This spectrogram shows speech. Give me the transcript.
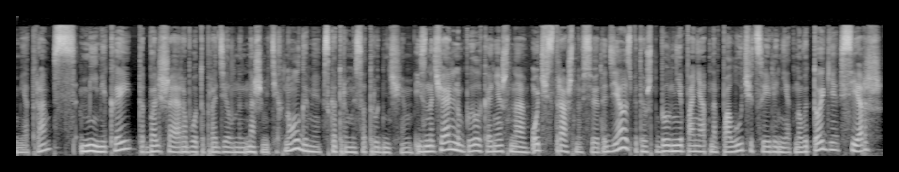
метра с мимикой. Это большая работа проделана нашими технологами, с которыми мы сотрудничаем. Изначально было, конечно, очень страшно все это делать, потому что было непонятно, получится или нет. Но в итоге Серж,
